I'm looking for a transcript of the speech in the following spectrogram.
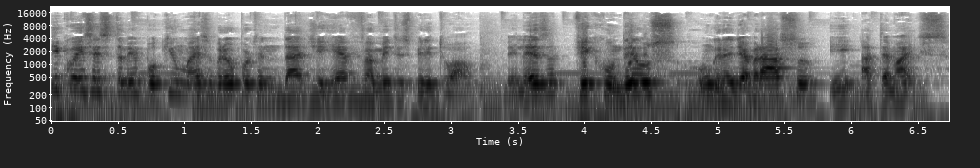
e conhecesse também um pouquinho mais sobre a oportunidade de reavivamento espiritual. Beleza? Fique com Deus, um grande abraço e até mais.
